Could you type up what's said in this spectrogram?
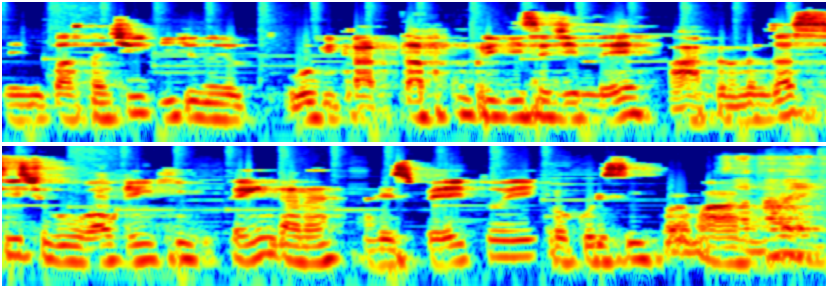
Tem bastante vídeo no YouTube, cara. Tá com preguiça de ler? Ah, pelo menos assiste alguém que entenda, né? A respeito e procure se informar. Exatamente. Né?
